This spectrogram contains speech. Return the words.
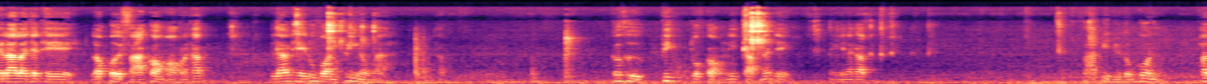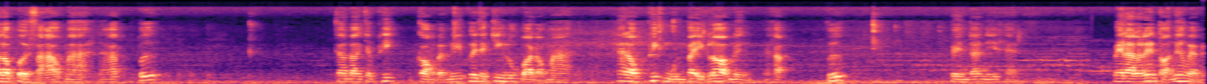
เวลาเราจะเทเราเปิดฝากล่องออกนะครับ แล้วเทลูกบอลกลิ้งออกมาครับ ก็คือพลิกตัวกล่องนี้กลับนั่นเองอย่างนี้นะครับฝาปิดอยู่ตรงก้น พอเราเปิดฝาออกมานะครับปึ๊บกำลังจะพลิกกล่องแบบนี้เพื่อจะกิ้งลูกบอลออกมา ให้เราพลิกหมุนไปอีกรอบหนึ่งนะครับปึ๊บเป็นด้านนี้แทน เวลาเราเล่นต่อเนื่องแบบเ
